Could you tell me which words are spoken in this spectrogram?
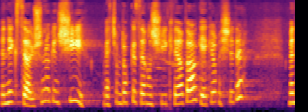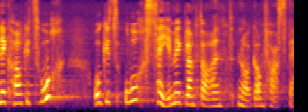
Men jeg ser jo ikke noen sky. Jeg vet ikke om dere ser en sky hver dag. Jeg gjør ikke det. Men jeg har Guds ord, og Guds ord sier meg bl.a. noe om faste.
